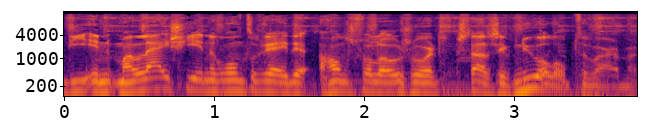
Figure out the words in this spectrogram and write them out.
die in Maleisië in de rond reden. Hans van Looshoort staat zich nu al op te warmen.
